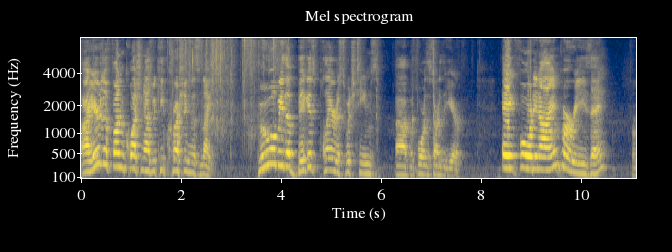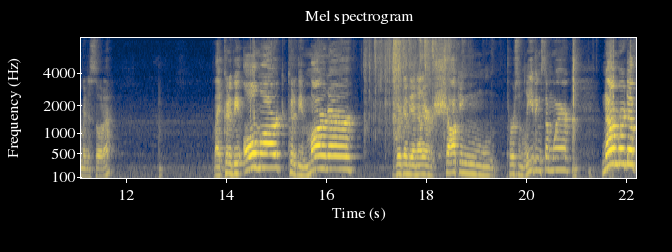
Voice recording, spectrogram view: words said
All right, here's a fun question as we keep crushing this night. Who will be the biggest player to switch teams uh, before the start of the year? 849 Parise for Minnesota. Like, could it be Ullmark? Could it be Marner? Is there going to be another shocking person leaving somewhere? Number to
